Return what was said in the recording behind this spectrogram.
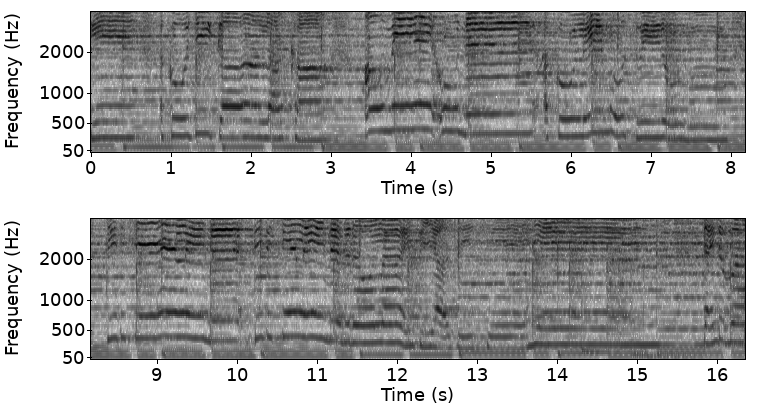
ခင်အကိုကြီးကလာခါအောင်မင်းဦးနဲ့အကိုလေးမို့ဆွေတို့ကိုတီးတီးချင်းလေးနဲ့တီးတီးချင်းလေးနဲ့ကြော်လိုက်ပြရစီရှင်တိုင်းတစ်ပါး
